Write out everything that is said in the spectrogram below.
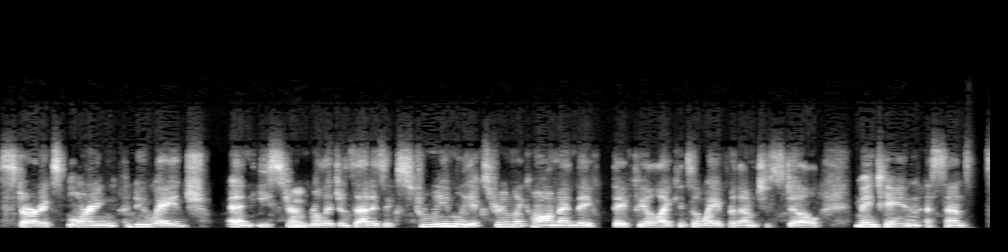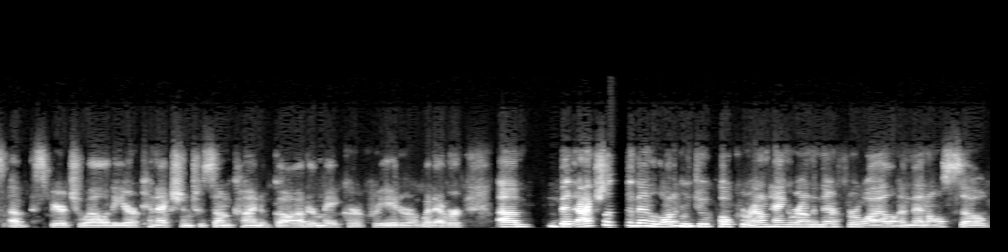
start exploring New Age and Eastern mm. religions. That is extremely, extremely common. They they feel like it's a way for them to still maintain a sense of spirituality or connection to some kind of God or maker, creator, or whatever. Um, but actually, then a lot of them do poke around, hang around in there for a while, and then also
